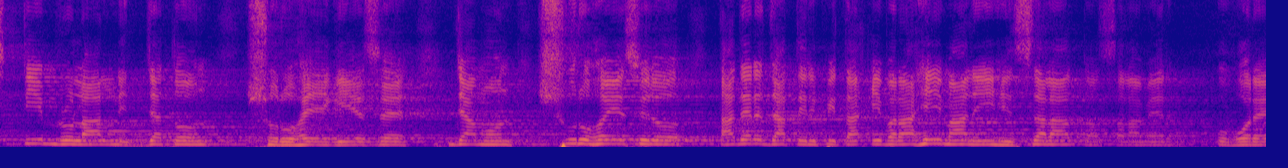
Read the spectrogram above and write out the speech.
স্টিম রোলাল নির্যাতন শুরু হয়ে গিয়েছে। যেমন শুরু হয়েছিল তাদের জাতির পিতা ইব্রাহিম আলী হিসালামের উপরে।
